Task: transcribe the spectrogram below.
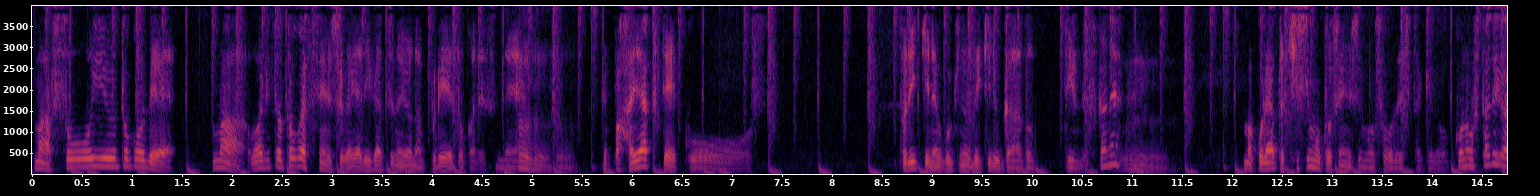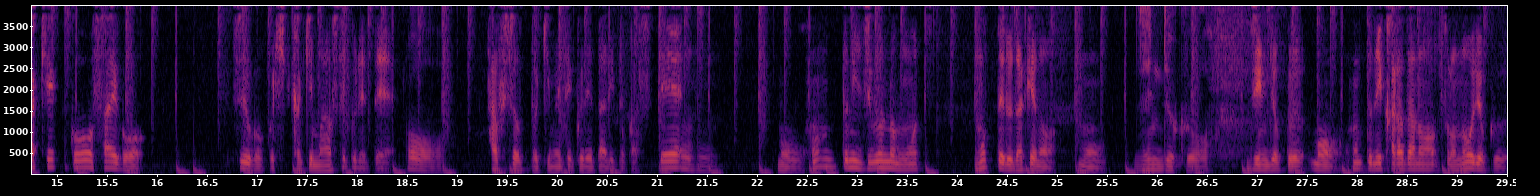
まあそういうところで、まあ割と富樫選手がやりがちなようなプレーとかですね、うんうんうん。やっぱ速くてこうトリッキーな動きのできるガードっていうんですかね、うん。まあこれあと岸本選手もそうでしたけど、この2人が結構最後、中国を引っかき回してくれて、タフショット決めてくれたりとかしてうん、うん。もう本当に自分の持ってるだけのもう全力を。尽力、もう本当に体のその能力、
